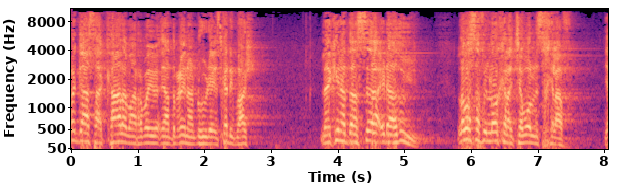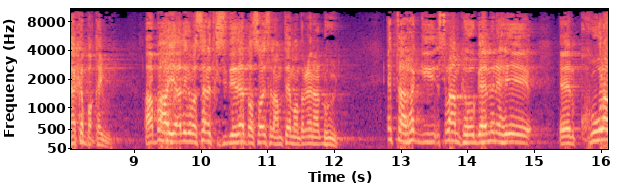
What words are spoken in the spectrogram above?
raggaasaa kaale baan rabay aan damco inaan dhuhu yidhi iska dhig bahasha laakiin haddaan sidaa idhaahdu yidhi laba saf loo kala jabo o laiskhilaafo yaa ka baqay buui aabbaha iyo adigaba sannadkii sideedaad baa soo islaamtee maan damco inaan dhuhu yidhi. Intaa raggii islaamka hogaaminahayee kugula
